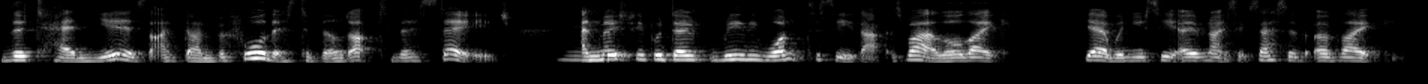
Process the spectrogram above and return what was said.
the 10 years that i've done before this to build up to this stage. And mm. most people don't really want to see that as well or like yeah when you see overnight success of, of like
